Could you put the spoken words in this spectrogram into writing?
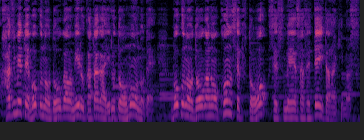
初めて僕の動画を見る方がいると思うので僕の動画のコンセプトを説明させていただきます。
